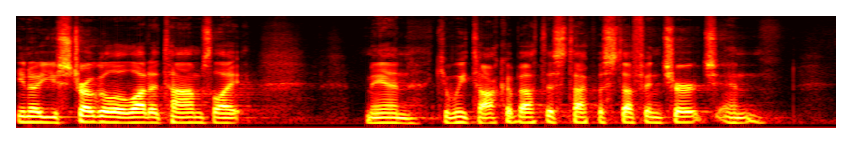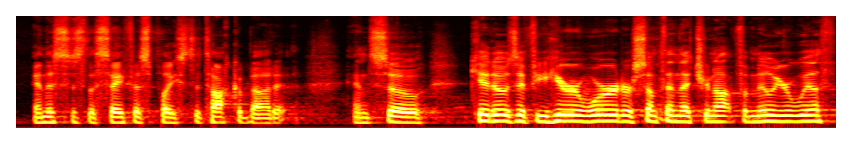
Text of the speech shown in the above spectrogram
You know, you struggle a lot of times like, man, can we talk about this type of stuff in church? And, and this is the safest place to talk about it. And so, kiddos, if you hear a word or something that you're not familiar with,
